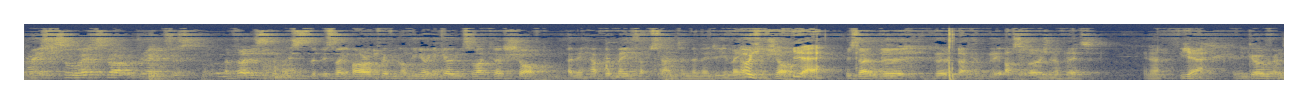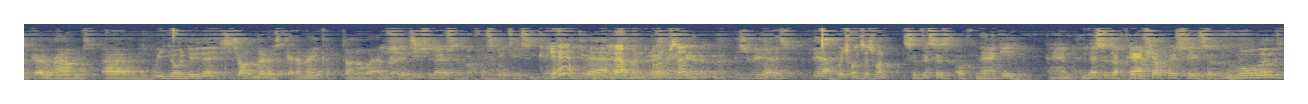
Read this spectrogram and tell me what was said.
Right, so let's start with breakfast. I feel like this is, this is, this is like our equivalent of you know when you go into like a shop and they have the makeup stands and then they do your makeup oh, in the shop. yeah. It's like the, the like the us version of this, you know. Yeah. And your girlfriends go around. Um, We go and do this. John Lewis get a makeup done or You whatever. should, it you should actually have a whiskey tasting kit. Yeah, and yeah, it. yeah, 100%. okay, isn't it? It should be this. Yeah. Which one's this one? So this is Auchnagie, um, and this is a Perthshire whiskey, so Lowland,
